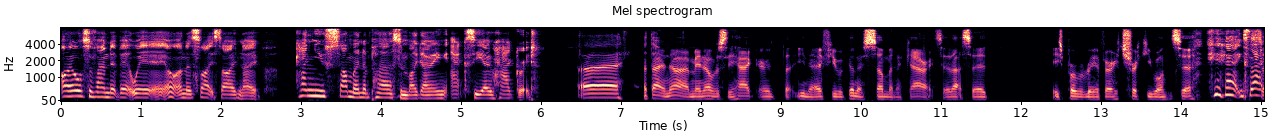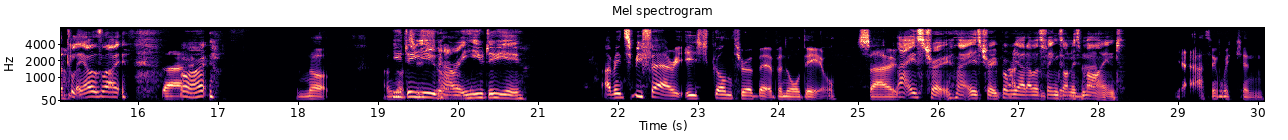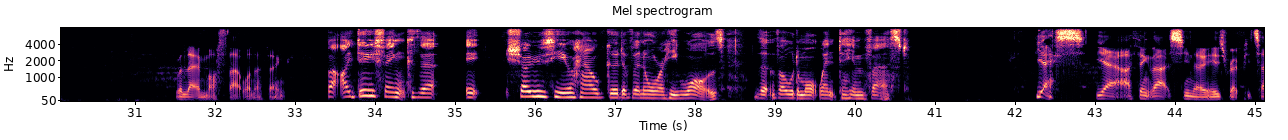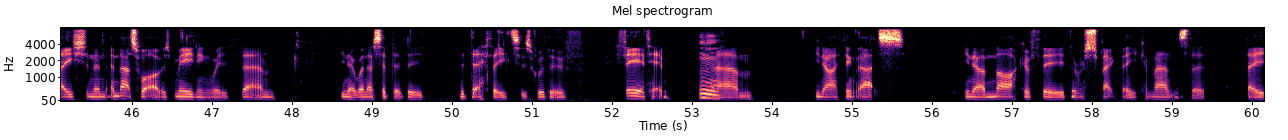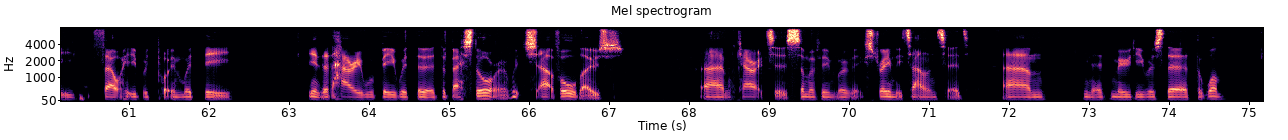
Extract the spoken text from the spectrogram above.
I also found it a bit weird. On a slight side note, can you summon a person by going Accio Hagrid? Uh, I don't know. I mean, obviously, Hagrid. You know, if you were going to summon a character, that's a. He's probably a very tricky one to. yeah, exactly. I was like, all right, I'm not. I'm you not do you, sure. Harry. You do you. I mean, to be fair, he- he's gone through a bit of an ordeal. So That is true. That is true. Probably had other things on his mind. yeah, I think we can. We'll let him off that one. I think. But I do think that it shows you how good of an Auror he was that Voldemort went to him first. Yes, yeah, I think that's you know his reputation, and, and that's what I was meaning with, um, you know, when I said that the the Death Eaters would have feared him. Mm. Um, you know, I think that's you know a mark of the the respect that he commands that they felt he would put him with the you know that Harry would be with the the best Auror, which out of all those um, characters, some of whom were extremely talented. Um, you know, Moody was the the one.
